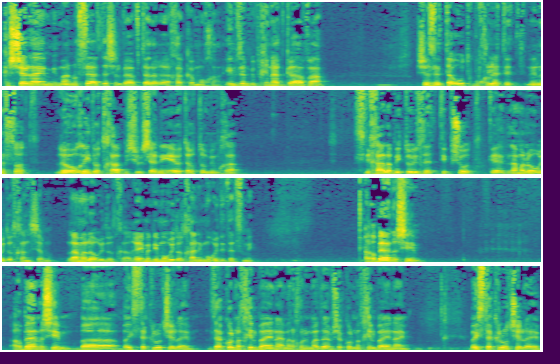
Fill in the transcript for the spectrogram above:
קשה להם עם הנושא הזה של ואהבת לרעך כמוך. אם זה מבחינת גאווה, שזה טעות מוחלטת, לנסות להוריד אותך בשביל שאני אהיה יותר טוב ממך. סליחה על הביטוי, זה טיפשות, כן? למה להוריד אותך נשמה? למה להוריד אותך? הרי אם אני מוריד אותך, אני מוריד את עצמי. הרבה אנשים, הרבה אנשים ב, בהסתכלות שלהם, זה הכל מתחיל בעיניים, אנחנו נלמד היום שהכל מתחיל בעיניים. בהסתכלות שלהם,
